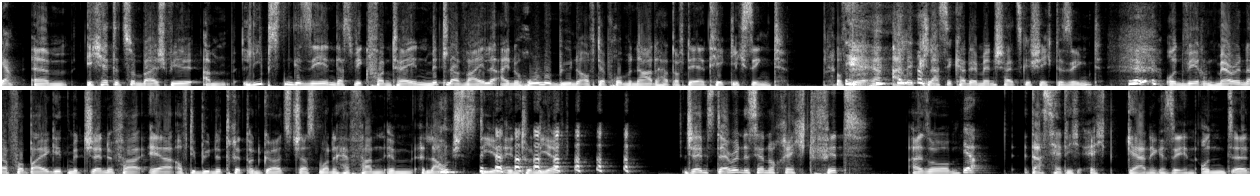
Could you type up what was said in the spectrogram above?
Ja. Ähm, ich hätte zum Beispiel am liebsten gesehen, dass Vic Fontaine mittlerweile eine Holobühne auf der Promenade hat, auf der er täglich singt. Auf der er alle Klassiker der Menschheitsgeschichte singt. Und während Mariner vorbeigeht mit Jennifer, er auf die Bühne tritt und Girls Just Wanna Have Fun im Lounge-Stil intoniert. James Darren ist ja noch recht fit. Also, ja das hätte ich echt gerne gesehen. Und äh,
